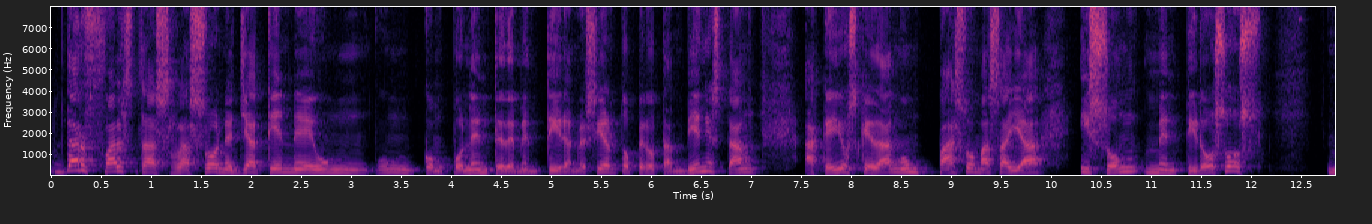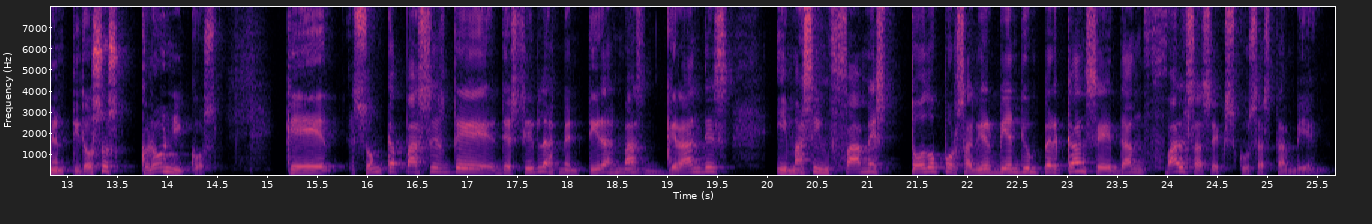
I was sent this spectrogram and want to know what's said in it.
dar falsas razones ya tiene un, componente de mentira, ¿no es cierto? Pero también están aquellos que dan un paso más allá y son mentirosos, mentirosos crónicos, que son capaces de decir las mentiras más grandes y más infames, todo por salir bien de un percance, dan falsas excusas también.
